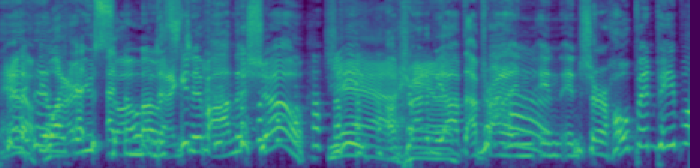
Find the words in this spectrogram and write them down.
Hannah, I feel why like are at, you at so negative on the show? Yeah, I'm trying to be Hannah. opt- I'm trying to in, in, ensure hope in people.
